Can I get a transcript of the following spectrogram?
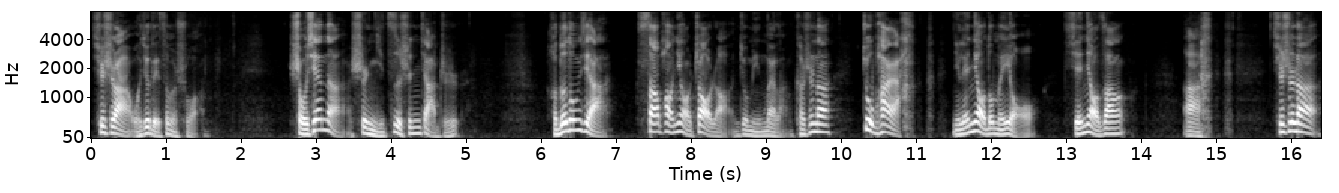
其实啊，我就得这么说。首先呢，是你自身价值。很多东西啊，撒泡尿照照你就明白了。可是呢，就怕呀，你连尿都没有，嫌尿脏啊。其实呢，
